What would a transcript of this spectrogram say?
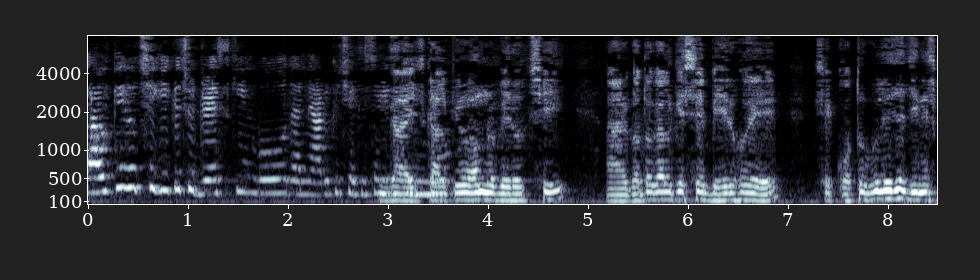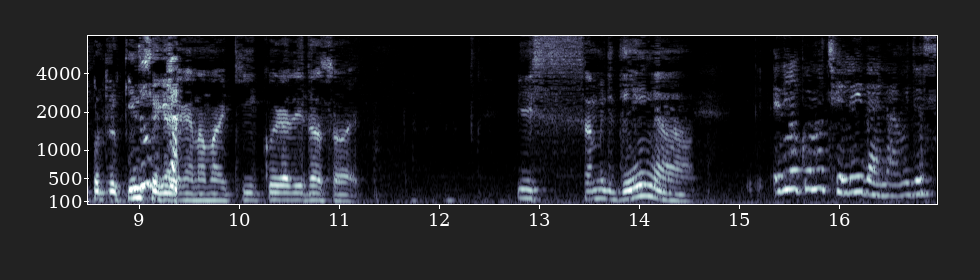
কালকে হচ্ছে গিয়ে কিছু ড্রেস কিনবো দেন আরও কিছু অ্যাক্সেসরিজ গাইস কালকেও আমরা বেরোচ্ছি। আর গতকালকে সে বের হয়ে সে কতগুলি যে জিনিসপত্র কিনছে দেখেন আমার কি কইরা দিতাছ ইস আমি দেই না। এগুলো কোনো ছেলেই দেয় না আমি জাস্ট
